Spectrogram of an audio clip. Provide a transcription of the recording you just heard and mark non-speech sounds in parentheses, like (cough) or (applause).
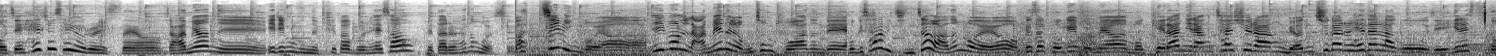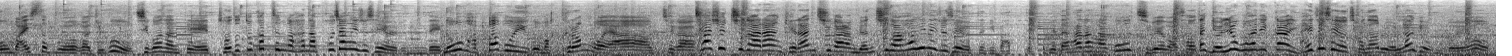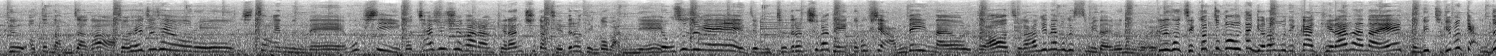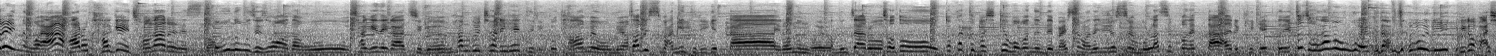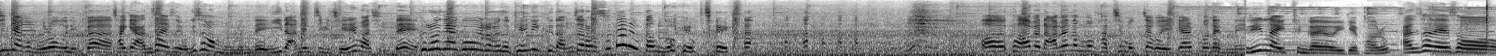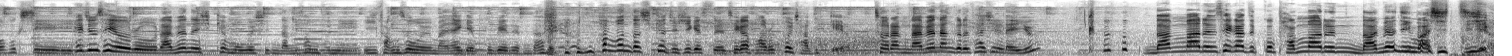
어제 해주세요를 했어요. 라면을 1인분을 픽업을 해서 배달을 하는 거였어요. 맛집인 거야. 일본 라멘을 엄청 좋아하는데 거기 사람이 진짜 많은 거예요. 그래서 거기 보면 뭐 계란이랑 차슈랑 면 추가를 해달라고 이제 얘기를 했어. 너무 맛있어 보여가지고 직원한테 저도 똑같은 거 하나 포장해주세요 이랬는데 너무 바빠 보이고 막 그런 거야. 제가 차슈 추가랑 계란 추가랑 면 추가 확인해주세요 했더니 맞대. 배달 하나 하고 집에 와서 딱 열려고 하니까 해주세요 전화로 연락이 온 거예요. 그 어떤 남자가 저 해주세요로 혹시 이거 차슈 추가랑 계란 추가 제대로 된 거 맞니? 영수증에 이제 뭐 제대로 추가돼 있고 혹시 안 돼 있나요? 그랬더니 아 제가 확인해 보겠습니다 이러는 거예요. 그래서 제 거 뚜껑을 딱 열어보니까 계란 하나에 고기 두 개밖에 안 들어있는 거야. 바로 가게에 전화를 했어. 너무너무 죄송하다고 자기네가 지금 환불 처리해드리고 다음에 오면 서비스 많이 드리겠다 이러는 거예요. 문자로 저도 똑같은 거 시켜 먹었는데 말씀 안 해주셨으면 몰랐을 뻔했다 이렇게 얘기했더니 또 전화가 온 거예요. 그 남자분이 (laughs) 이거 맛있냐고 물어보니까 자기 안산에서 여기서만 먹는데 이 라면집이 제일 맛있 대. 그러냐고 이러면서 괜히 그 남자랑 수다를 떤 거예요. (laughs) 제가. 아, 다음에 라면 한번 같이 먹자고 얘기할 뻔했네. 그린라이트인가요, 이게 바로? 안산에서 혹시 해주세요로 라면을 시켜 먹으신 남성분이 이 방송을 만약에 보게 된다면 (laughs) 한 번 더 시켜주시겠어요? 제가 바로 콜 잡을게요. 저랑 라면 한 그릇 하실래요? (laughs) 낱말은 새가 듣고 반말은 라면이 맛있지요.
